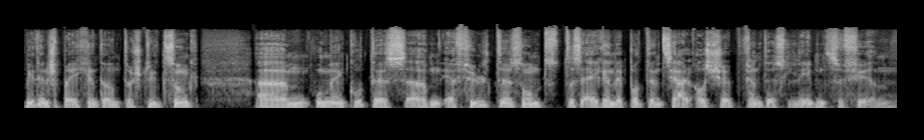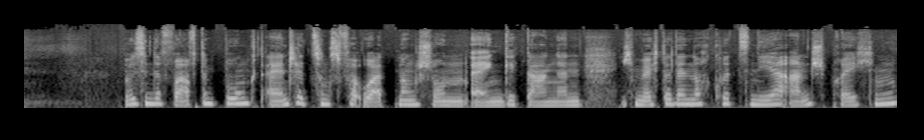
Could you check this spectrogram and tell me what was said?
mit entsprechender Unterstützung, ähm, um ein gutes, ähm, erfülltes und das eigene Potenzial ausschöpfendes Leben zu führen. Wir sind davor auf den Punkt Einschätzungsverordnung schon eingegangen. Ich möchte den noch kurz näher ansprechen.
